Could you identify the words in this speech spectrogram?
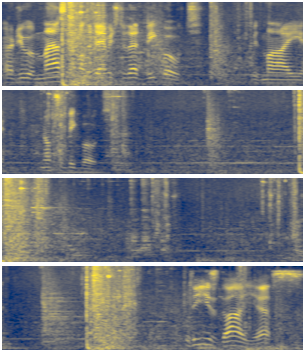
Gonna do a massive amount of damage to that big boat with my not so big boat. Please die, yes.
